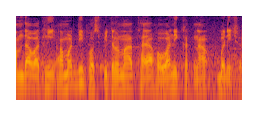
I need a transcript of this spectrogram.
અમદાવાદની અમરદીપ હોસ્પિટલમાં થયા હોવાની ઘટના બની છે.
